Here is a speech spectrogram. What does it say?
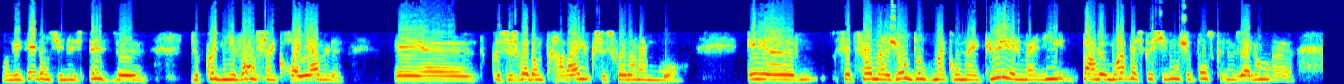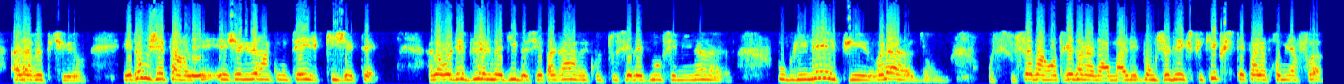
On était dans une espèce de, de connivence incroyable, et euh, que ce soit dans le travail ou que ce soit dans l'amour. Et euh, cette femme un jour donc m'a convaincue et elle m'a dit parle-moi parce que sinon je pense que nous allons euh, à la rupture. Et donc j'ai parlé et je lui ai raconté qui j'étais. Alors au début elle m'a dit ben, c'est pas grave, écoute tous ces vêtements féminins, euh, oublie-les et puis voilà, donc, tout ça va rentrer dans la normale. Et donc je lui ai expliqué que c'était pas la première fois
